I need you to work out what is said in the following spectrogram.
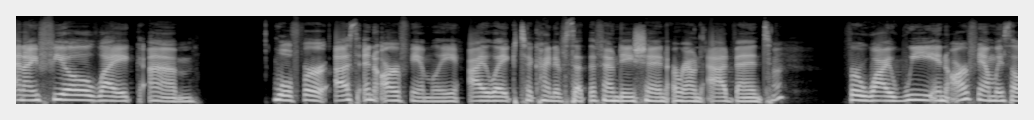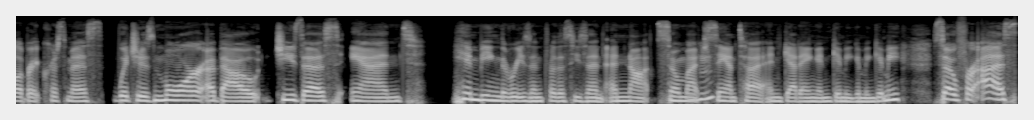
And I feel like, um, well, for us and our family, I like to kind of set the foundation around Advent Huh? for why we in our family celebrate Christmas, which is more about Jesus and him being the reason for the season and not so much Mhm. Santa and getting and gimme, gimme, gimme. So for us,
